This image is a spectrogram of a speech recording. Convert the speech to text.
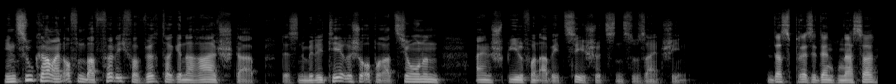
hinzu kam ein offenbar völlig verwirrter Generalstab, dessen militärische Operationen ein Spiel von ABC-Schützen zu sein schien. Dass Präsident Nasser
